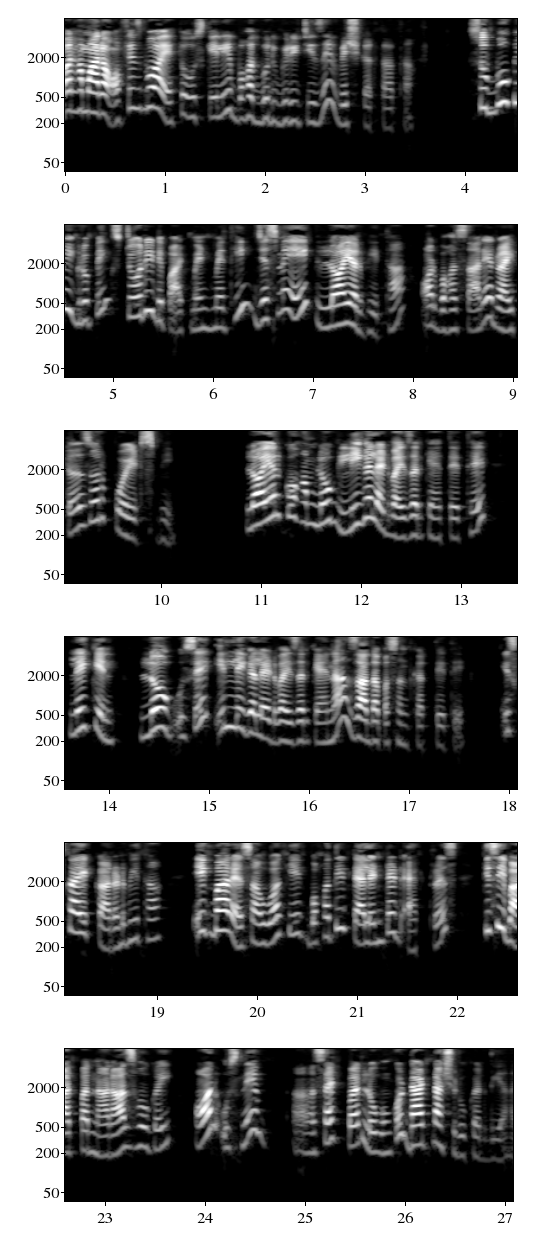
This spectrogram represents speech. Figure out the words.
और हमारा ऑफ़िस बॉय तो उसके लिए बहुत बुरी बुरी चीज़ें विश करता था। सुब्बू की ग्रुपिंग स्टोरी डिपार्टमेंट में थी, जिसमें एक लॉयर भी था और बहुत सारे राइटर्स और पोइट्स भी। लॉयर को हम लोग लीगल एडवाइज़र कहते थे, लेकिन लोग उसे इलीगल एडवाइज़र कहना ज़्यादा पसंद करते थे। इसका एक कारण भी था। एक बार ऐसा हुआ कि एक बहुत ही टैलेंटेड एक्ट्रेस किसी बात पर नाराज़ हो गई और उसने सेट पर लोगों को डांटना शुरू कर दिया।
